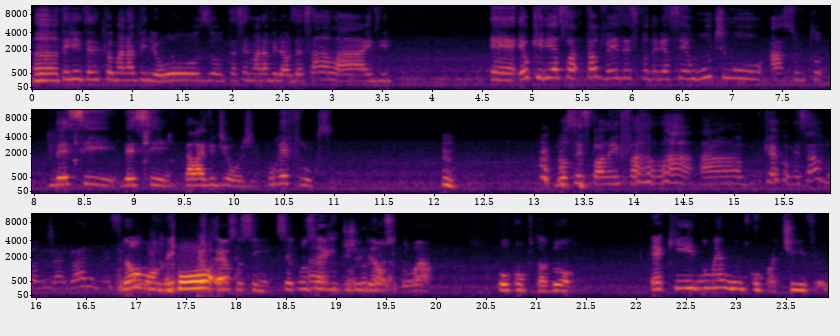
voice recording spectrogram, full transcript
Ah, tem gente dizendo que foi maravilhoso, está sendo maravilhosa essa live. É, eu queria só, talvez esse poderia ser o último assunto desse, desse da live de hoje, o refluxo. Vocês podem falar. ah, quer começar, Vanja, agora? Nesse? Normalmente, Vou- eu peço assim: você consegue Ah, desligar o celular o computador? É que não é muito compatível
